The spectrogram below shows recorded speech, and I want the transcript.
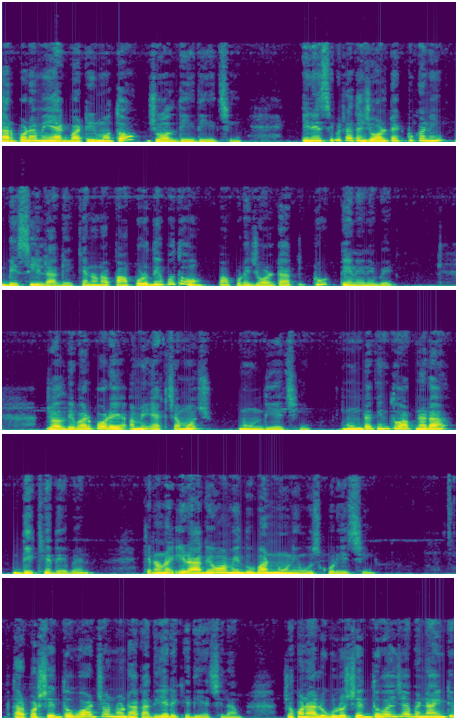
তারপর আমি এক বাটির মতো জল দিয়ে দিয়েছি। এই রেসিপিটাতে জলটা একটুখানি বেশিই লাগে, কেননা পাঁপড় দেবো তো, পাঁপড়ে জলটা একটু টেনে নেবে। জল দেবার পরে আমি এক চামচ নুন দিয়েছি। নুনটা কিন্তু আপনারা দেখে দেবেন, কেননা এর আগেও আমি দুবার নুন ইউজ করেছি। তারপর সেদ্ধ হওয়ার জন্য ঢাকা দিয়ে রেখে দিয়েছিলাম। যখন আলুগুলো সেদ্ধ হয়ে যাবে নাইনটি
